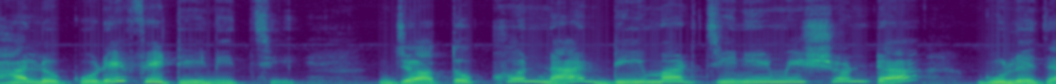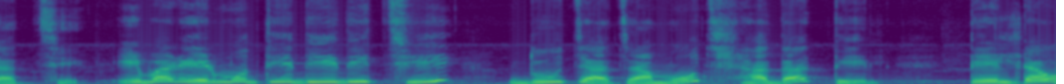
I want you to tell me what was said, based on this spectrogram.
ভালো করে ফেটিয়ে নিচ্ছি। যতক্ষণ না ডিম আর চিনির মিশ্রণটা গুলে যাচ্ছে। এবার এর মধ্যে দিয়ে দিচ্ছি দু চা চামচ সাদা তেল। তেলটাও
